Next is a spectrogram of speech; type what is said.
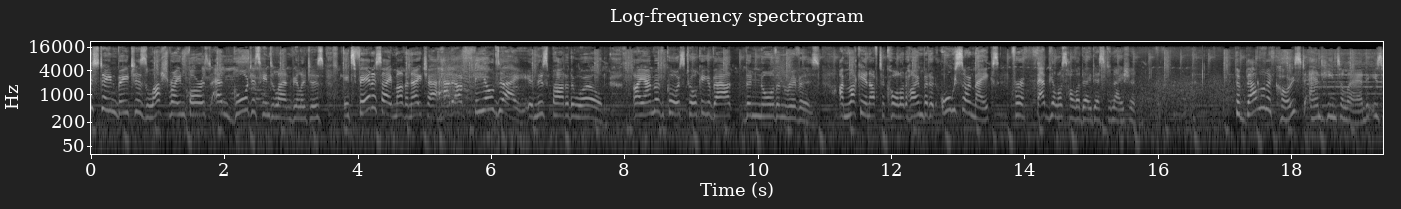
pristine beaches, lush rainforests and gorgeous hinterland villages, it's fair to say Mother Nature had a field day in this part of the world. I am, of course, talking about the Northern Rivers. I'm lucky enough to call it home, but it also makes for a fabulous holiday destination. The Ballina coast and hinterland is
